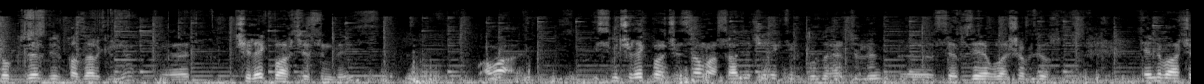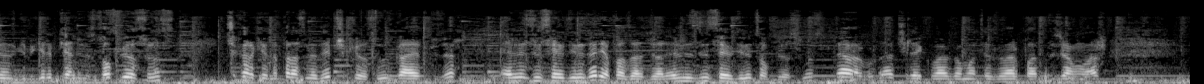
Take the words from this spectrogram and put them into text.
Çok güzel bir pazar günü. Ee, çilek bahçesindeyiz. Ama ismi çilek bahçesi ama sadece çilek değil. Burada her türlü e, sebzeye ulaşabiliyorsunuz. Kendi bahçeniz gibi girip kendiniz topluyorsunuz. Çıkarken de parasını ödeyip çıkıyorsunuz. Gayet güzel. Elinizin sevdiğini der ya pazarcılar. Elinizin sevdiğini topluyorsunuz. Ne var burada? Çilek var, domates var, patlıcan var.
